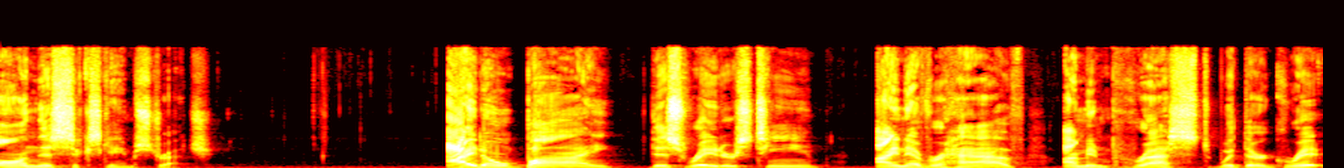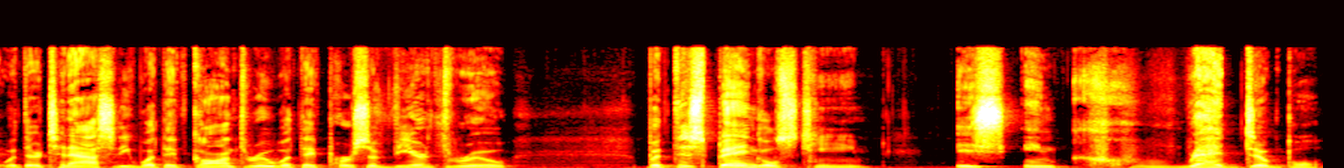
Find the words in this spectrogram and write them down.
on this six game stretch. I don't buy this Raiders team. I never have. I'm impressed with their grit, with their tenacity, what they've gone through, what they've persevered through. But this Bengals team is incredible.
